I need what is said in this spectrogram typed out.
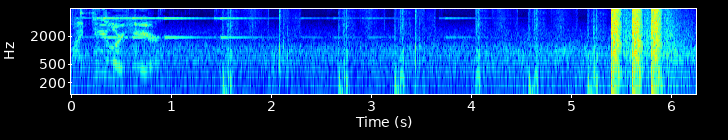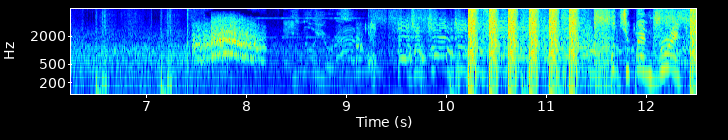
My dealer here. You know you're at it. What you been drinking?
